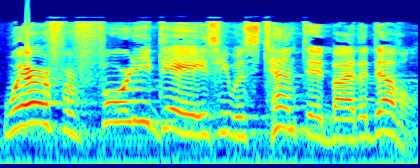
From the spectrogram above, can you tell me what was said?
where for 40 days he was tempted by the devil.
